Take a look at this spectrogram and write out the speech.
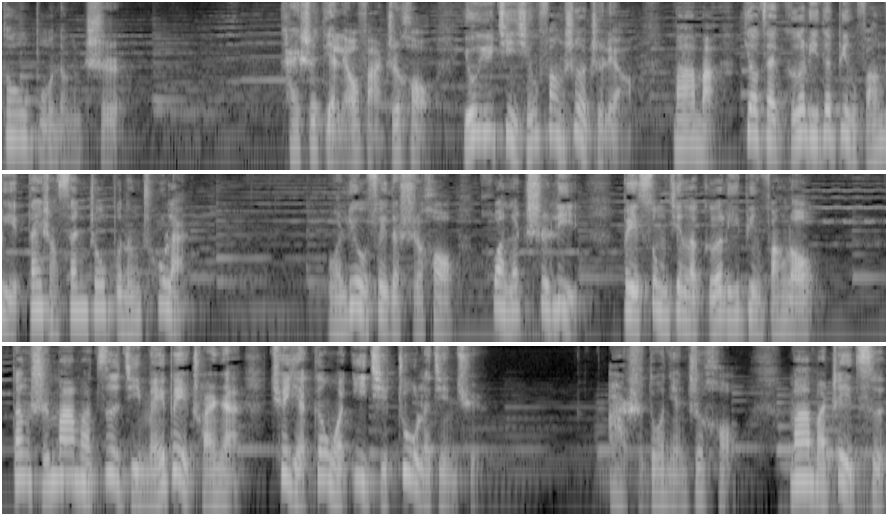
都不能吃。开始点疗法之后，由于进行放射治疗，妈妈要在隔离的病房里待上三周，不能出来。我六岁的时候患了赤痢，被送进了隔离病房楼。当时妈妈自己没被传染，却也跟我一起住了进去。二十多年之后，妈妈这次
